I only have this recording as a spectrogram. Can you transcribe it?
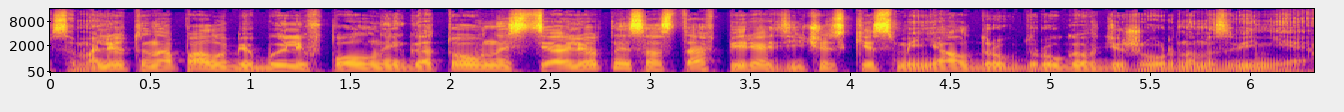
Самолеты на палубе были в полной готовности, а летный состав периодически сменял друг друга в дежурном звене.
